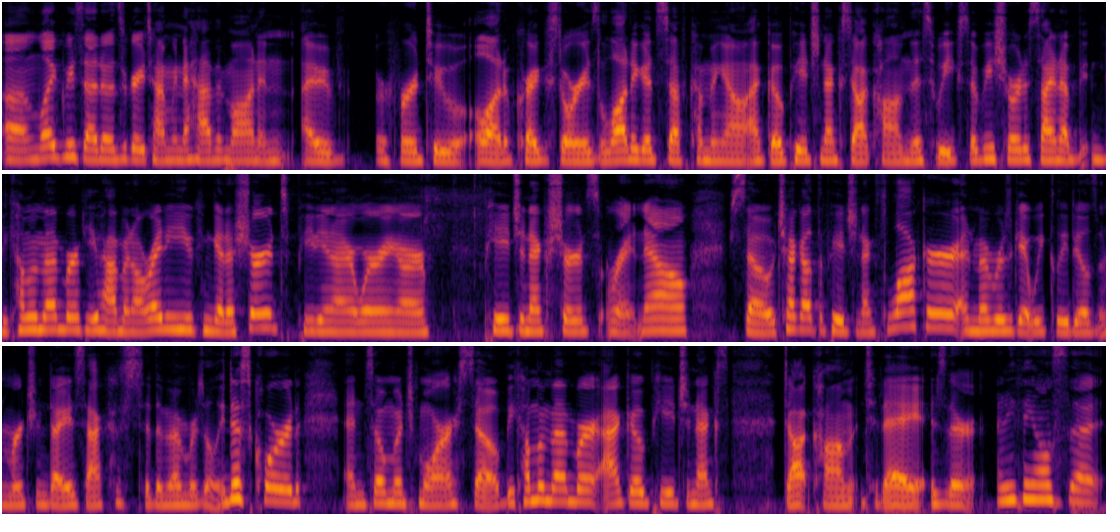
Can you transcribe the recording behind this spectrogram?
um, like we said, it was a great time going to have him on, and I've referred to a lot of Craig's stories, a lot of good stuff coming out at gophnx.com this week. So be sure to sign up and become a member if you haven't already. You can get a shirt. Petey and I are wearing our PHNX shirts right now. So check out the PHNX locker, and members get weekly deals and merchandise, access to the members only Discord, and so much more. So become a member at gophnx.com today. Is there anything else that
